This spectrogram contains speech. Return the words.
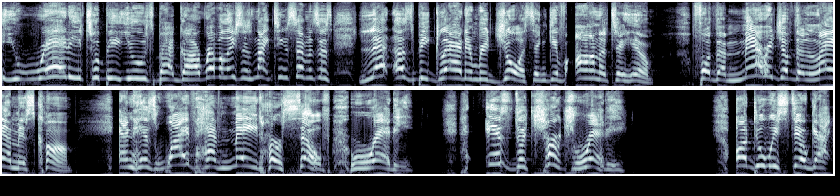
Be ready to be used by God. Revelations 19 7 says, Let us be glad and rejoice and give honor to him. For the marriage of the Lamb is come, and his wife have made herself ready. Is the church ready? Or do we still got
